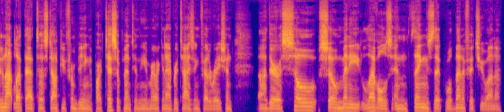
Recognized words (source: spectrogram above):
Do not let that uh, stop you from being a participant in the American Advertising Federation. Uh, there are so so many levels and things that will benefit you on a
